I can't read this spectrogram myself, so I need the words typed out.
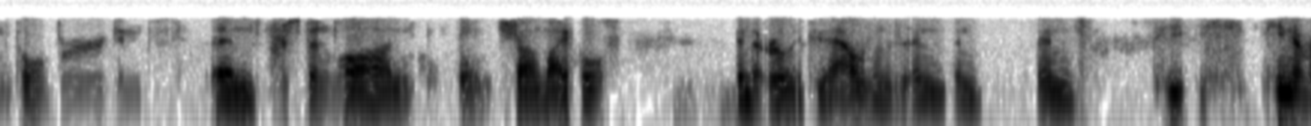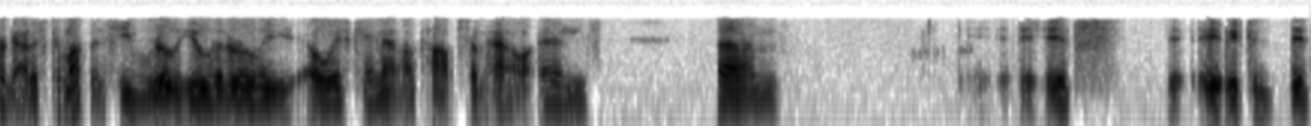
and Goldberg and and Chris Benoit and Shawn Michaels in the early 2000s, and and and he he never got his comeuppance. He really he literally always came out on top somehow, and um, it, it's it, it could it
